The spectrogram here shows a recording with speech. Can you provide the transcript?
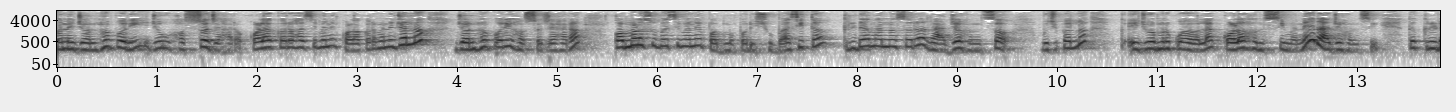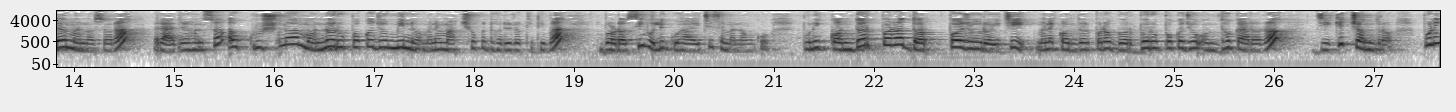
ମାନେ ଜହ୍ନ ପରି ଯେଉଁ ହସ ଯାହାର କଳାକର ହାସି ମାନେ କଳାକର ମାନେ ଜହ୍ନ ଜହ୍ନ ପରି ହସ ଯାହାର କମଳ ସୁବାସୀ ମାନେ ପଦ୍ମ ପରି ସୁବାସିତ କ୍ରୀଡ଼ା ମାନସର ରାଜହଂସ ବୁଝିପାରିଲ? ଏଇ ଯେଉଁ ଆମର କୁହାଗଲା କଳହଂସୀ ମାନେ ରାଜହଂସୀ। ତ କ୍ରୀଡ଼ା ମାନସର ରାଜହଂସ ଆଉ କୃଷ୍ଣ ମନ ରୂପକ ଯେଉଁ ମୀନ ମାନେ ମାଛକୁ ଧରି ରଖିଥିବା ବଡ଼ସି ବୋଲି କୁହାଯାଇଛି ସେମାନଙ୍କୁ। ପୁଣି କନ୍ଦର୍ପର ଦର୍ପ ଯେଉଁ ରହିଛି ମାନେ କନ୍ଦର୍ପର ଗର୍ଭ ରୂପକ ଯେଉଁ ଅନ୍ଧକାରର ଯିଏକି ଚନ୍ଦ୍ର ପୁଣି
